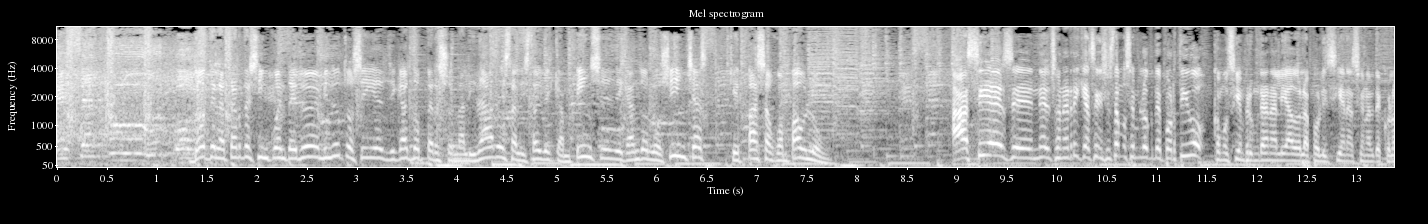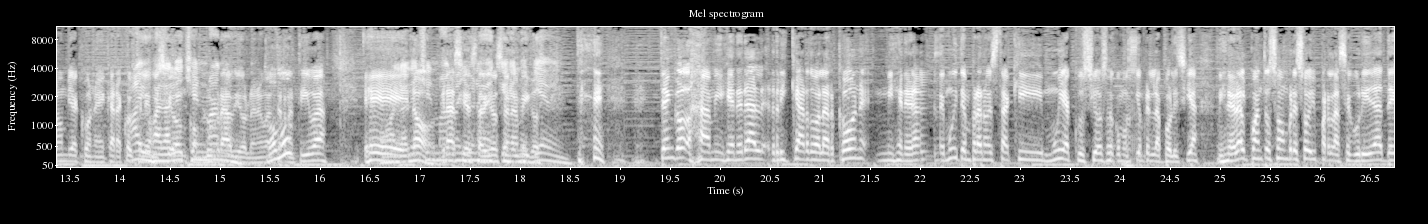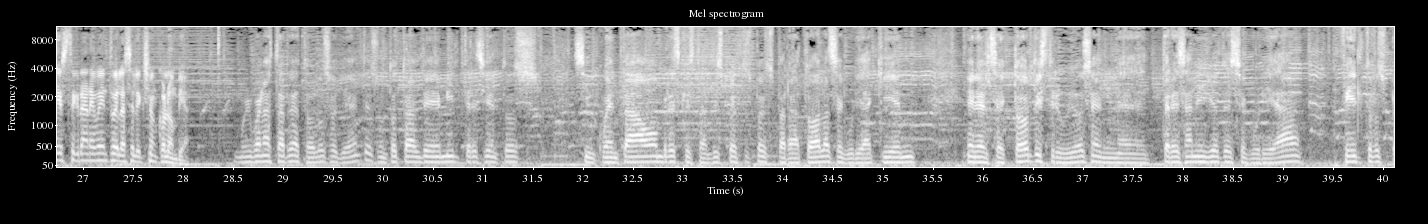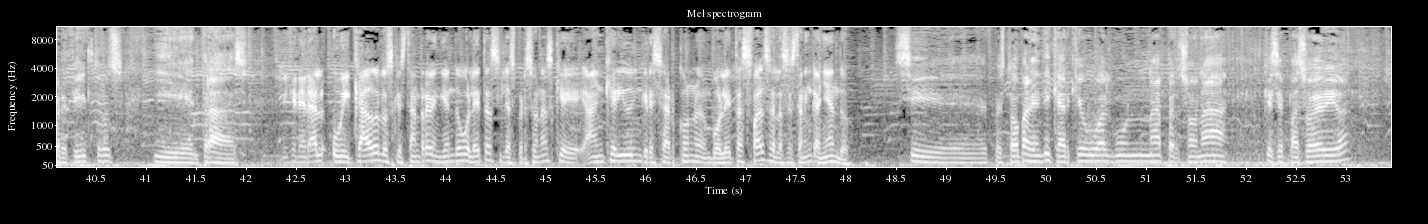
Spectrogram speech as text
Es el fútbol. Dos de la tarde, 59 minutos, siguen llegando personalidades al estadio del Campín, siguen llegando los hinchas. ¿Qué pasa, Juan Pablo? Así es, eh, Nelson Enrique Asensio. Estamos en Blog Deportivo. Como siempre, un gran aliado, la Policía Nacional de Colombia con eh, Caracol Ay, Televisión, con Blue mano. Radio, la nueva ¿Cómo? alternativa. Eh, no, gracias a Dios son amigos. Tengo a mi general Ricardo Alarcón. Mi general de muy temprano está aquí, muy acucioso, como siempre, en la policía. Mi general, ¿cuántos hombres hoy para la seguridad de este gran evento de la Selección Colombia? Muy buenas tardes a todos los oyentes. Un total de 1.350 hombres que están dispuestos pues, para toda la seguridad aquí en, en el sector, distribuidos en eh, tres anillos de seguridad, filtros, prefiltros y entradas. Mi general, ubicados los que están revendiendo boletas y las personas que han querido ingresar con eh, boletas falsas, las están engañando. Sí, eh, pues todo para indicar que hubo alguna persona que se pasó de viva.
